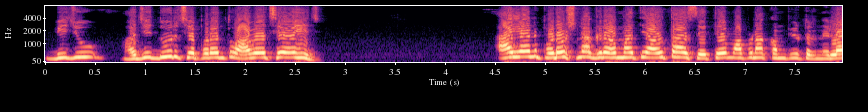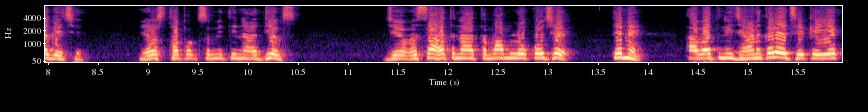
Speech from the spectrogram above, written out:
બીજું હજી દૂર છે, પરંતુ આવે છે અહીં જ. આ યાન પડોશના ગ્રહમાંથી આવતા હશે તેમ આપણા કમ્પ્યુટરને લાગે છે. વ્યવસ્થાપક સમિતિના અધ્યક્ષ જે વસાહતના તમામ લોકો છે, તેને આ વાતની જાણ કરે છે કે એક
